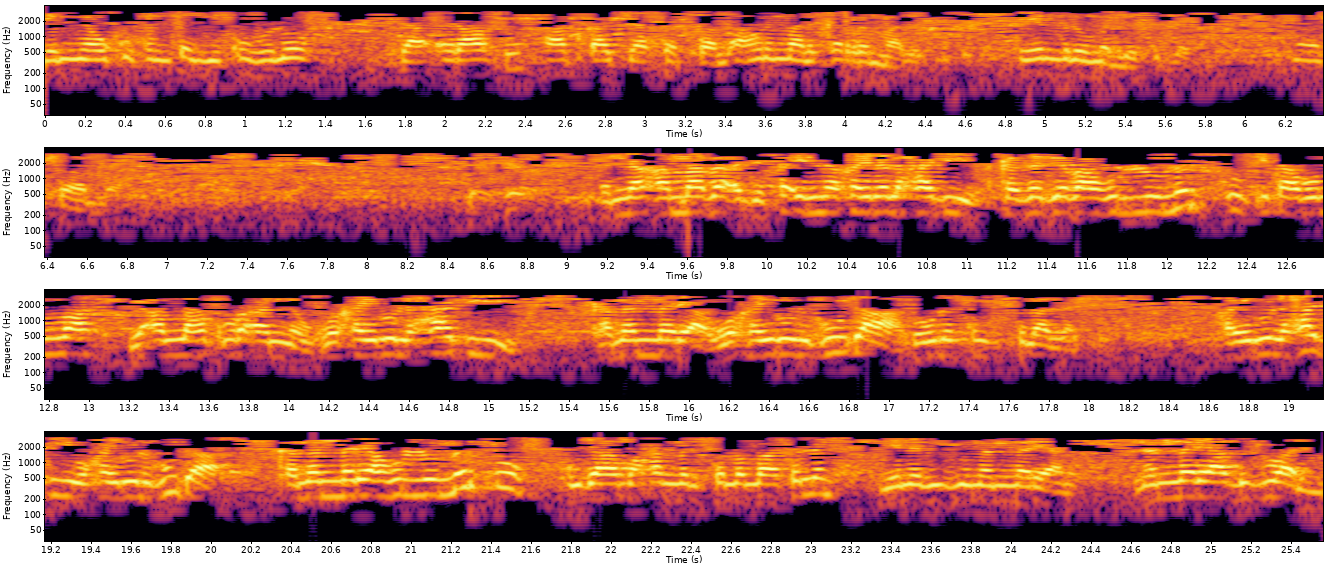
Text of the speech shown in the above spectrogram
የሚያውቁትን ጠይቁ ብሎ ራሱ አቅጣጫ ሰጥቷል። አሁንም አልቀረም ማለት ነው። ይህም ብለው መለሱለት። ما شاء الله። እና أما بعد فإن خير الحديث ከዘገባ ሁሉ ምርጡ كتاب الله የአላህ ቁርአን ነው። وخير الهدي ከመመሪያ ወኸይሩል ሁዳ በሁለቱም ትችላላችሁ ኸይሩል ሀዲ ወኸይሩል ሁዳ ከመመሪያ ሁሉ ምርጡ ሁዳ ሙሐመድ ሰለላሁ ዐለይሂ ወሰለም የነብዩ መመሪያ ነው። መመሪያ ብዙ አለ።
